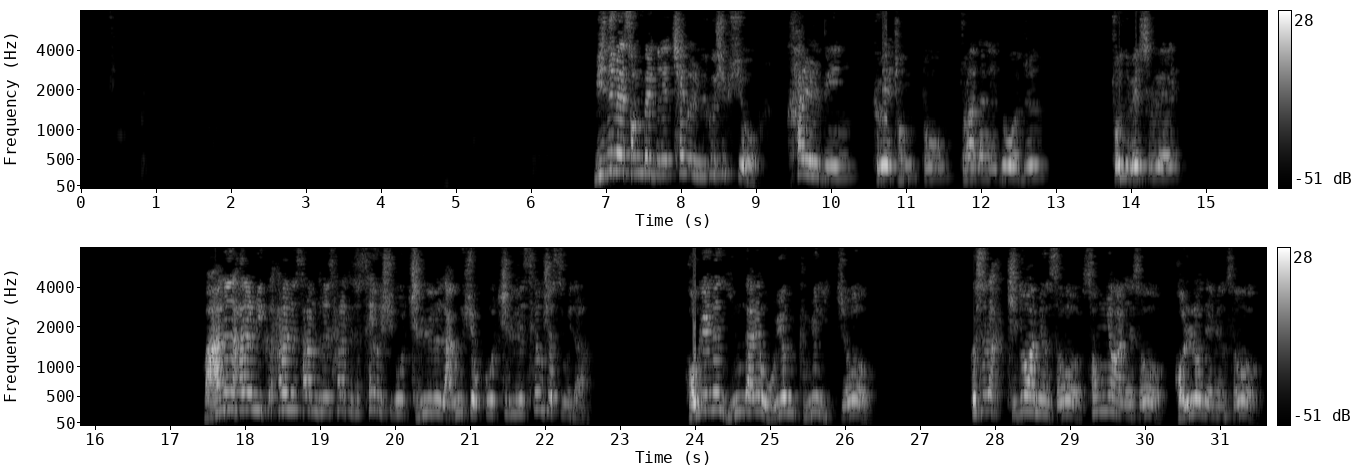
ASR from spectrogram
믿음의 선배들의 책을 읽으십시오. 칼빈, 교회 정통, 조나단 에드워즈, 존 웨슬레, 많은 하나님이, 하나님 사람들을 하나님께서 세우시고 진리를 나누셨고 진리를 세우셨습니다. 거기에는 인간의 오염이 분명히 있죠. 그것을 기도하면서 성령 안에서 걸러내면서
